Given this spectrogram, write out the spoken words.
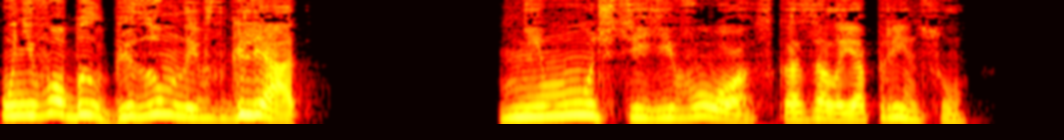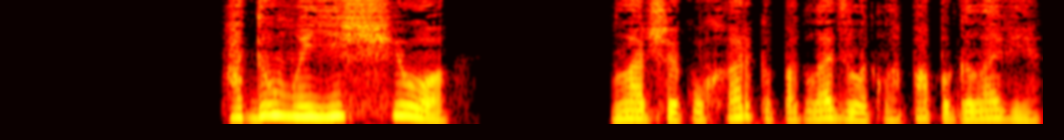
У него был безумный взгляд!» «Не мучьте его!» — сказала я принцу. «Подумай еще!» Младшая кухарка погладила Клопа по голове.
